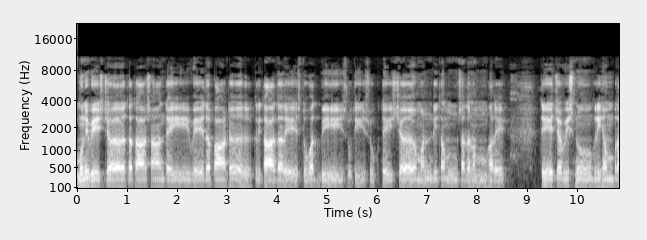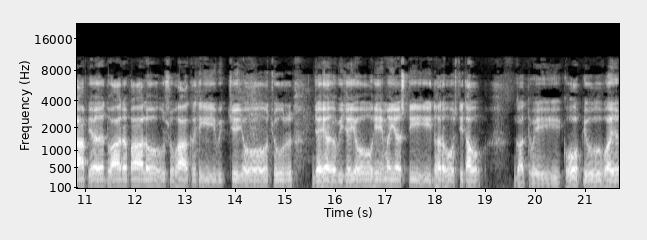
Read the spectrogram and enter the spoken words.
मुनिभिश्च तथा शान्तैः वेदपाठकृतादरे स्तुवद्भिः श्रुतिसूक्तैश्च मण्डितं सदनं हरे। ते च विष्णुगृहं प्राप्य द्वारपालो शुभाकृति विजयो हेमयष्टिधरो स्थितौ गत्वै कोऽप्युभय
